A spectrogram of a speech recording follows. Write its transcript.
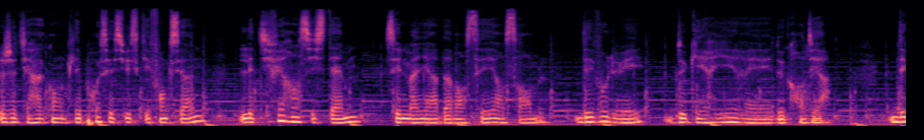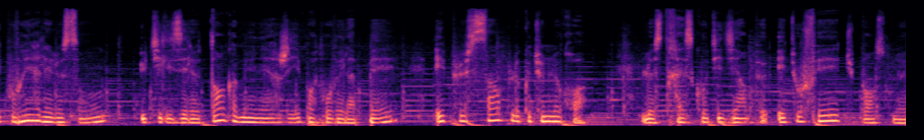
Je t'y raconte les processus qui fonctionnent, les différents systèmes. C'est une manière d'avancer ensemble, d'évoluer, de guérir et de grandir. Découvrir les leçons, utiliser le temps comme une énergie pour trouver la paix est plus simple que tu ne le crois. Le stress quotidien peut étouffer, tu penses ne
